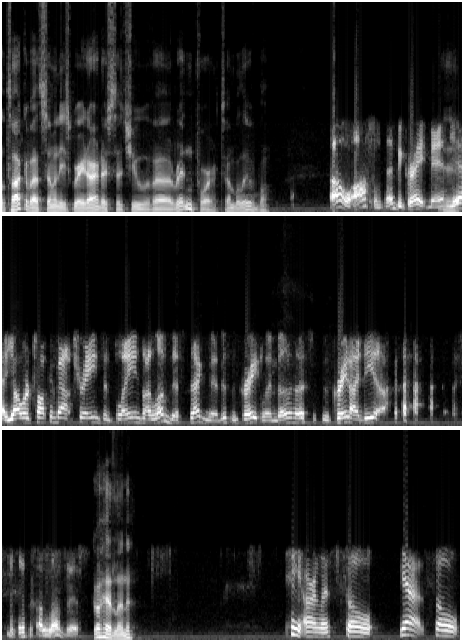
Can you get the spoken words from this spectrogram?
we'll talk about some of these great artists that you've uh, written for. It's unbelievable. Oh, awesome. That'd be great, man. Yeah. Yeah. y'all were talking about trains and planes. I love this segment. This is great, Linda. This is a great idea. I love this. Go ahead, Linda. Hey, Arliss. So, yeah, so,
